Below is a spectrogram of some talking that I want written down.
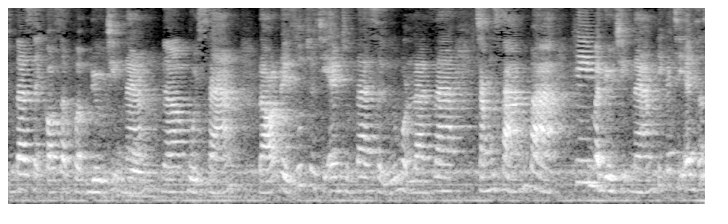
Chúng ta sẽ có sản phẩm điều trị nám à, buổi sáng đó để giúp cho chị em chúng ta sở hữu một làn da trắng sáng và khi mà điều trị nám thì các chị em rất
